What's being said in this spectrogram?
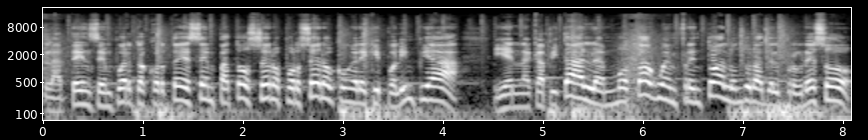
Platense en Puerto Cortés empató 0 por 0 con el equipo Olimpia y en la capital Motagua enfrentó al Honduras del Progreso.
